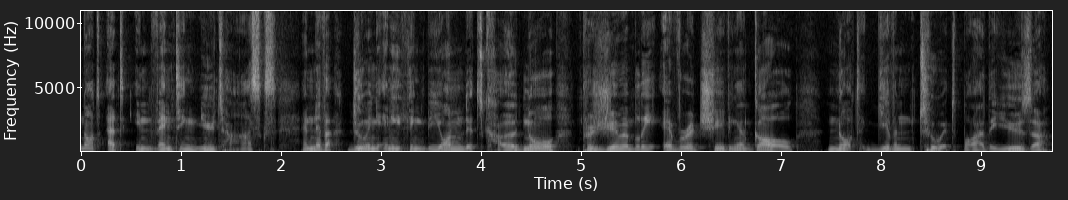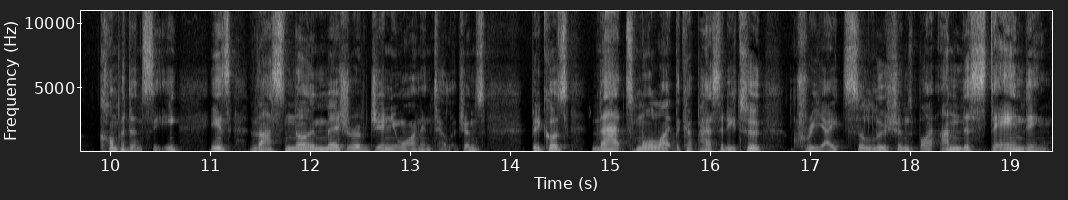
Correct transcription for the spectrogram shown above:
not at inventing new tasks and never doing anything beyond its code, nor presumably ever achieving a goal not given to it by the user. Competency is thus no measure of genuine intelligence, because that's more like the capacity to create solutions by understanding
